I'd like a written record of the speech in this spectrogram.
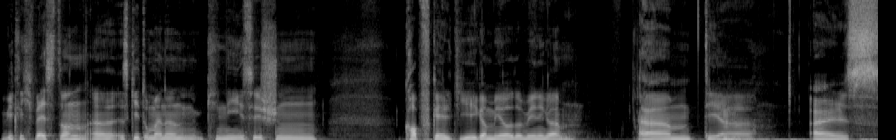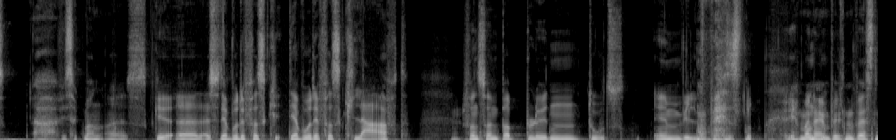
wirklich Western. Äh, es geht um einen chinesischen Kopfgeldjäger, mehr oder weniger, ähm, der mhm. als, ah, wie sagt man, als, äh, also der wurde, der wurde versklavt mhm. von so ein paar blöden Dudes im Wilden Westen. Ich meine, und, im Wilden Westen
